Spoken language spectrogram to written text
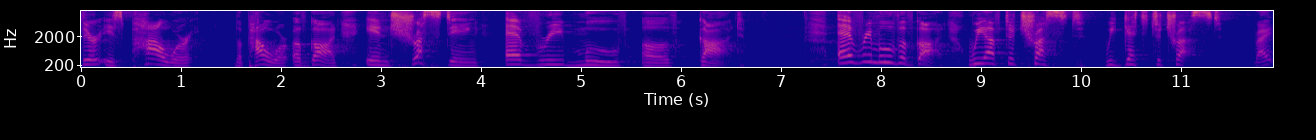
there is power, the power of God in trusting every move of God. Every move of God, we have to trust. We get to trust right?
